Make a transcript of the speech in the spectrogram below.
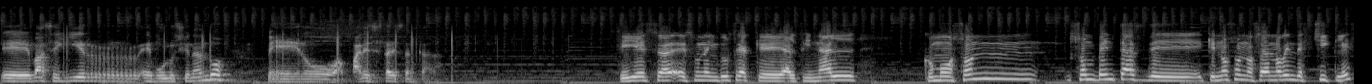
eh, va a seguir evolucionando, pero parece estar estancada. Sí, es, es una industria que al final, como son, son ventas de que no son, o sea, no vendes chicles,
